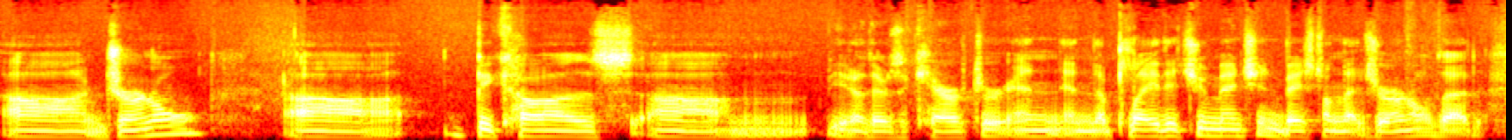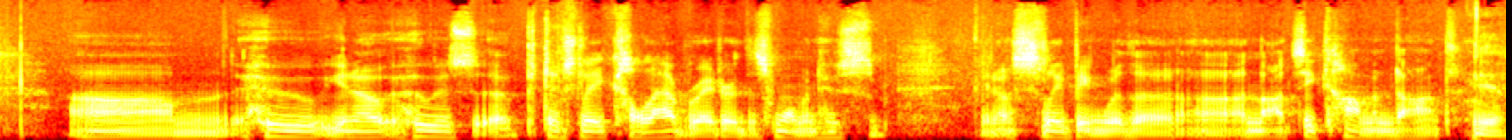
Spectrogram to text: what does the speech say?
uh, journal uh, because um, you know there's a character in, in the play that you mentioned based on that journal that um, who you know who is uh, potentially a collaborator. This woman who's you know sleeping with a, a Nazi commandant. Yeah.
